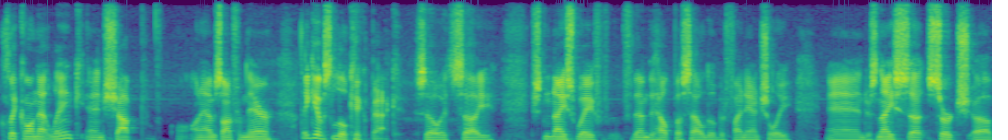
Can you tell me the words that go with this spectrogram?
click on that link and shop on Amazon from there, they give us a little kickback. So it's uh, just a nice way f- for them to help us out a little bit financially. And there's a nice uh, search uh,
